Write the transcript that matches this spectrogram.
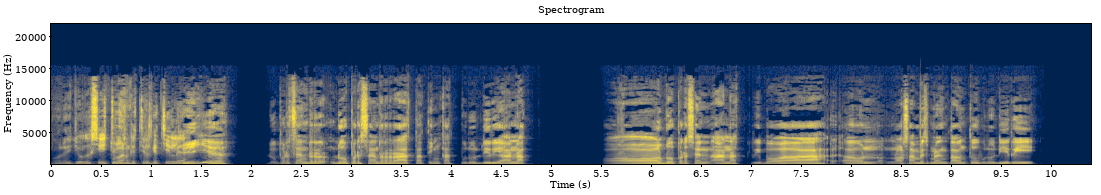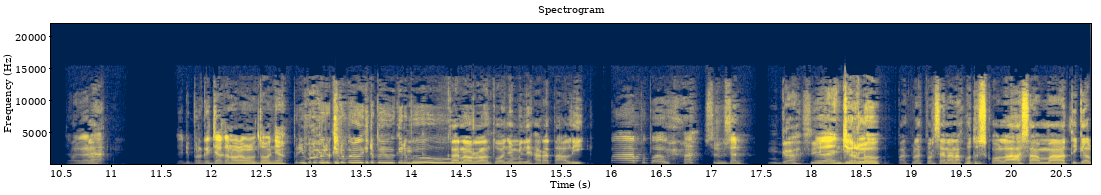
Boleh juga sih, cuman kecil-kecil ya. Iya. 2% rer- 2% rata tingkat bunuh diri anak. Oh, 2% anak di bawah eh, 0 sampai 9 tahun tuh bunuh diri. Gara-gara gak diperkerjakan oleh orang tuanya. Karena orang tuanya melihara tali. Hah? Seriusan? Enggak sih. Anjir lo. 14% anak putus sekolah sama 13%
